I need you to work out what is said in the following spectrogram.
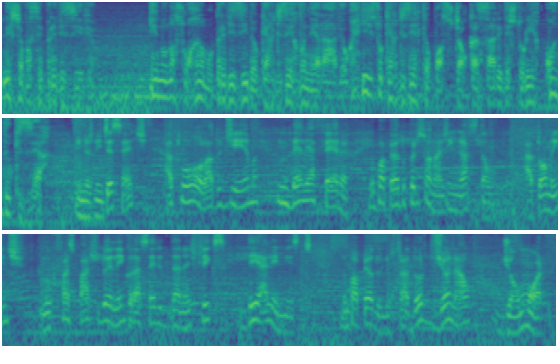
deixa você previsível. E no nosso ramo, previsível quer dizer vulnerável. E isso quer dizer que eu posso te alcançar e destruir quando eu quiser. Em 2017, atuou ao lado de Emma em Bela e a Fera, no papel do personagem Gastão. Atualmente, Luke faz parte do elenco da série da Netflix The Alienist, no papel do ilustrador de jornal John Moore.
